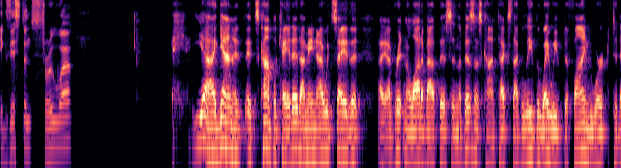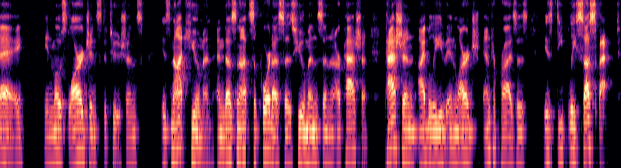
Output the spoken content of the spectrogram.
existence through work? Yeah, again, it, it's complicated. I mean, I would say that I, have written a lot about this in the business context. I believe the way we've defined work today in most large institutions is not human and does not support us as humans and our passion. Passion, I believe, in large enterprises is deeply suspect.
